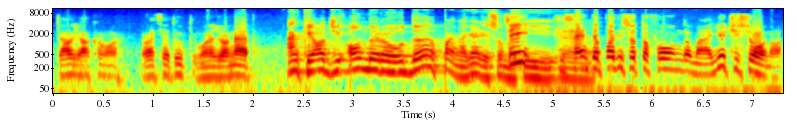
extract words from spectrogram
Ciao Giacomo, grazie a tutti, buona giornata anche oggi on the road, poi magari insomma... Sì, chi, si eh... sente un po' di sottofondo, ma io ci sono.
